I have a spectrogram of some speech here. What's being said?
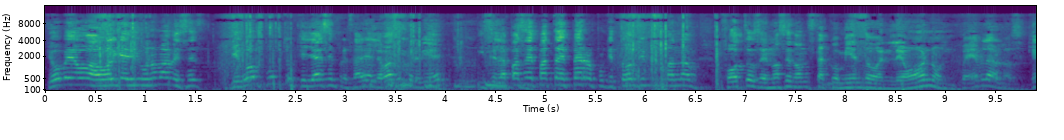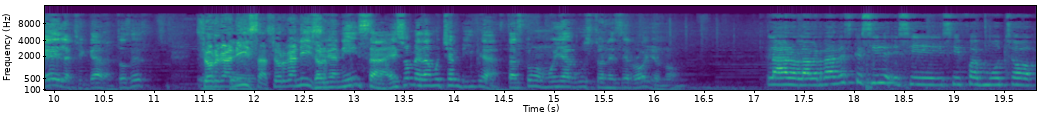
yo veo a Olga y digo, no mames, es- llegó a un punto que ya es empresaria, le va súper bien y se la pasa de pata de perro porque todos siempre mandan fotos de no sé dónde está comiendo, en León o en Puebla o no sé qué, y la chingada. Entonces... Se organiza, se organiza. Se organiza, eso me da mucha envidia. Estás como muy a gusto en ese rollo, ¿no? Claro, la verdad es que sí, sí, sí fue mucho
